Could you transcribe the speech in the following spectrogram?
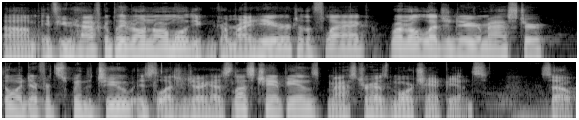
Um, if you have completed on normal, you can come right here to the flag, run on legendary or master. The only difference between the two is legendary has less champions, master has more champions. So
